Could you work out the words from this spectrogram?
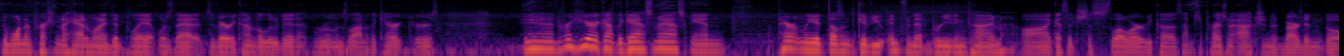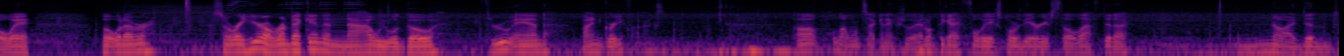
the one impression I had when I did play it was that it's very convoluted. It ruins a lot of the characters. And right here I got the gas mask, and apparently it doesn't give you infinite breathing time. Uh, I guess it's just slower because I'm surprised my oxygen bar didn't go away. But whatever. So right here I'll run back in, and now we will go through and find Gray Fox. Uh, hold on one second actually. I don't think I fully explored the areas to the left, did I? No, I didn't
